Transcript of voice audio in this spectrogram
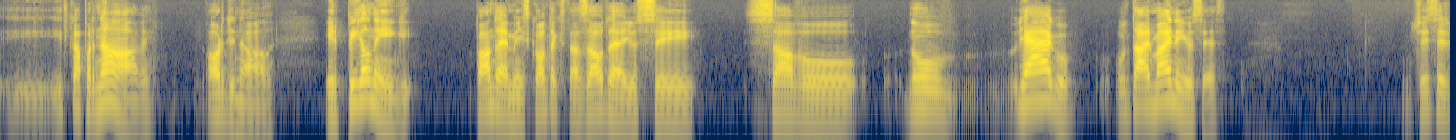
it kā par nāvi, oriģināli, ir pilnīgi pandēmijas kontekstā zaudējusi savu nu, jēgu, un tā ir mainījusies. Šis ir,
